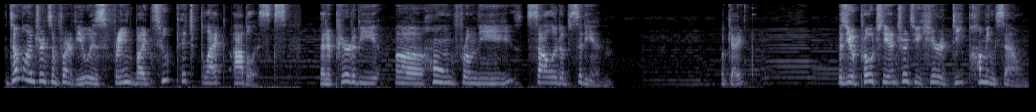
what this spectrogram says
The temple entrance in front of you is framed by two pitch black obelisks that appear to be uh, honed from the solid obsidian. Okay. As you approach the entrance, you hear a deep humming sound.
